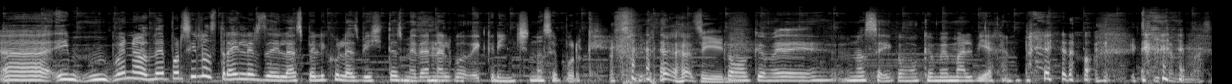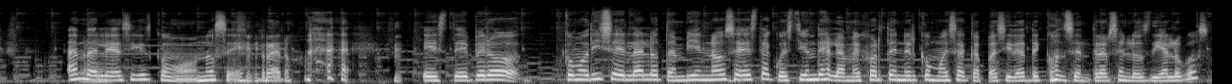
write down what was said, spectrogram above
ah, y mm, bueno, de por sí los trailers de las películas viejitas me dan algo de cringe, no sé por qué. sí, ¿no? Como que me, no sé, como que me mal viajan, pero Explícame más. ándale, así es como, no sé, raro. este, pero como dice Lalo también, no sé, esta cuestión de a lo mejor tener como esa capacidad de concentrarse en los diálogos,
